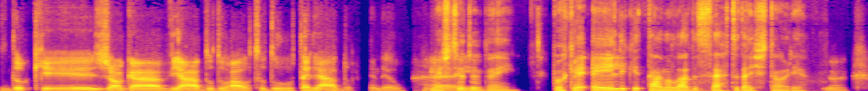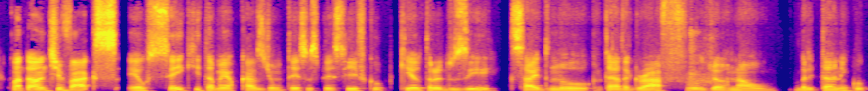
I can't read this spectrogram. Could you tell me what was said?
do que jogar viado do alto do telhado, entendeu? Mas é, tudo bem. Porque é ele que tá no lado certo da história. É. Quanto ao antivax, eu sei que também é por causa de um texto específico que eu traduzi, saído no Telegraph, o jornal britânico,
